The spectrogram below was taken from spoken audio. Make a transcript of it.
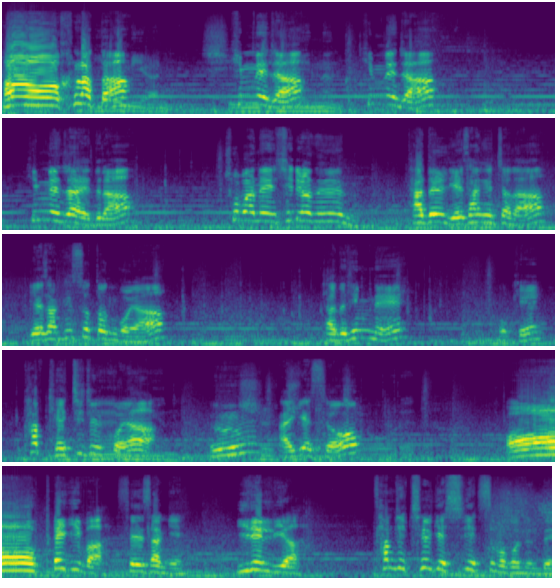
어 큰일났다. 힘내자. 힘내자. 힘내자 얘들아. 초반에 시련은 다들 예상했잖아. 예상했었던 거야. 다들 힘내. 오케이. 탑 개 찢을 거야. 내 응? 알겠어. 어, 패기 봐. 세상에. 이렐리아. 37개 CS 먹었는데.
